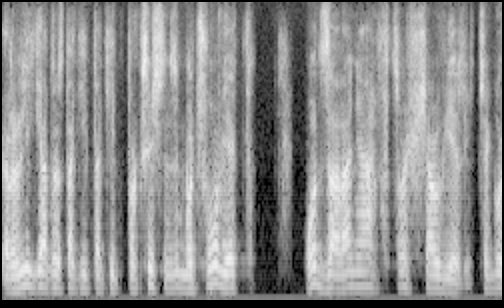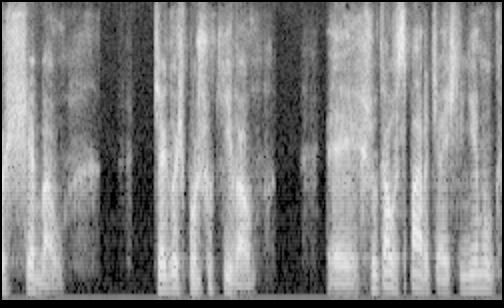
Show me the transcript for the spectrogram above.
religia to jest taki, taki toksyczny, bo człowiek od zarania w coś chciał wierzyć, czegoś się bał, czegoś poszukiwał, e, szukał wsparcia, jeśli nie mógł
